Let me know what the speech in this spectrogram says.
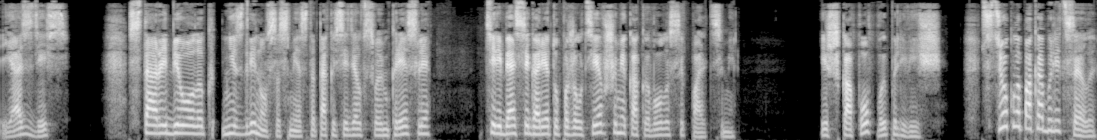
«Я здесь». Старый биолог не сдвинулся с места, так и сидел в своем кресле, теребя сигарету пожелтевшими, как и волосы, пальцами. Из шкафов выпали вещи. Стекла пока были целы,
